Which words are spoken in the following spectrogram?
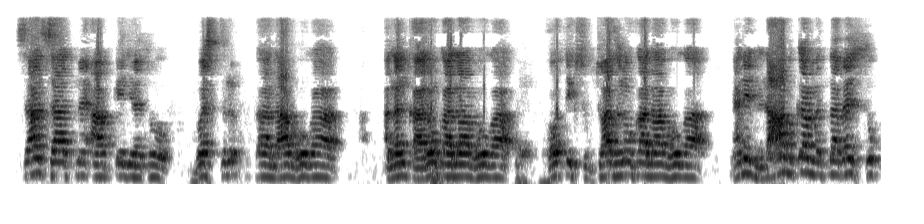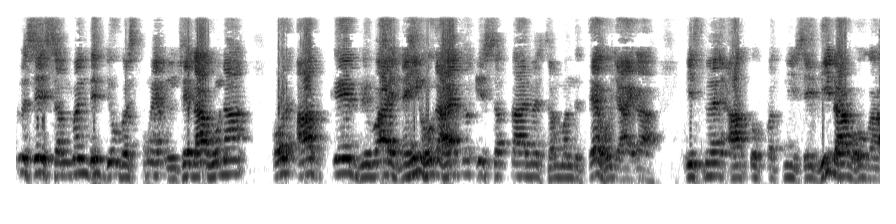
साथ साथ में आपके जो है सो वस्त्र का लाभ होगा, अलंकारों का लाभ होगा, भौतिक सुख साधनों का लाभ होगा। यानी लाभ का मतलब है शुक्र से संबंधित जो वस्तुएँ हैं, उनसे लाभ होना और आपके विवाह नहीं हो रहा है तो इस सप्ताह में संबंध तय हो जाएगा। इसमें आपको पत्नी से भी लाभ होगा।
